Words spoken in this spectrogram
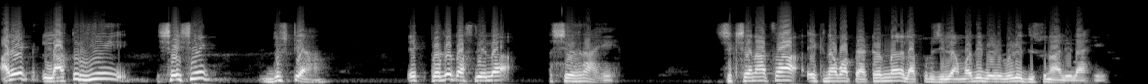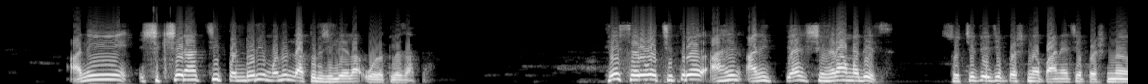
आणि लातूर ही शैक्षणिक दृष्ट्या एक प्रगत असलेला शहर आहे. शिक्षणाचा एक नवा पॅटर्न लातूर जिल्ह्यामध्ये वेळोवेळी दिसून आलेला आहे. आणि शिक्षणाची पंढरी म्हणून लातूर जिल्ह्याला ओळखलं जातं. हे सर्व चित्र आहे आणि त्या शहरामध्येच स्वच्छतेचे प्रश्न पाण्याचे प्रश्न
